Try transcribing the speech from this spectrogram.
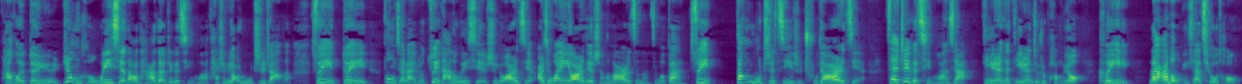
她会对于任何威胁到她的这个情况，她是了如指掌的。所以对凤姐来说，最大的威胁是尤二姐，而且万一尤二姐生了个儿子呢，怎么办？所以当务之急是除掉二姐。在这个情况下，敌人的敌人就是朋友，可以拉拢一下秋桐。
